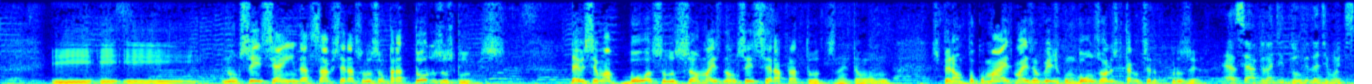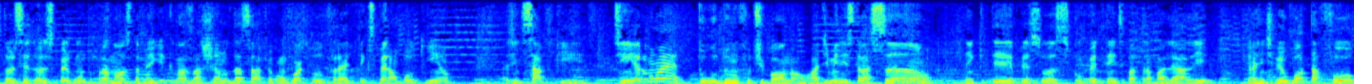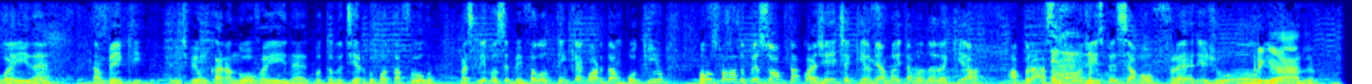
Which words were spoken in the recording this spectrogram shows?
E, e, e não sei se ainda a SAF será a solução para todos os clubes. Deve ser uma boa solução, mas não sei se será para todos, né? Então vamos esperar um pouco mais, mas eu vejo com bons olhos o que está acontecendo com o Cruzeiro. Essa é a grande dúvida de muitos torcedores. Perguntam para nós também o que nós achamos da SAF. Eu concordo com o Fred, tem que esperar um pouquinho. A gente sabe que dinheiro não é tudo no futebol, não. Administração, tem que ter pessoas competentes para trabalhar ali. A gente vê o Botafogo aí, né? Também que a gente vê um cara novo aí, né, botando dinheiro do Botafogo, mas que nem você bem falou, tem que aguardar um pouquinho. Vamos falar do pessoal que tá com a gente aqui, a minha mãe tá mandando aqui, ó, abraço, bom dia especial ao Fred Júnior. Obrigado.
